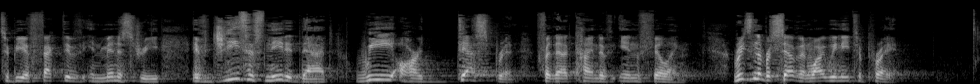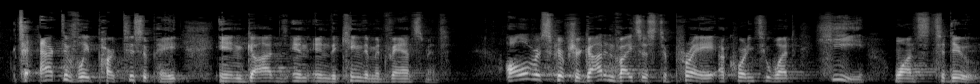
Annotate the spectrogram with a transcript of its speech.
to be effective in ministry. If Jesus needed that, we are desperate for that kind of infilling. Reason number seven why we need to pray to actively participate in God's in, in the kingdom advancement. All over Scripture, God invites us to pray according to what He wants to do.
